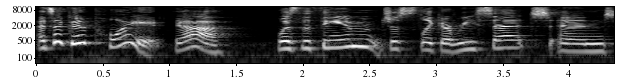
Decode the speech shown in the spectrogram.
That's a good point. Yeah. Was the theme just like a reset and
